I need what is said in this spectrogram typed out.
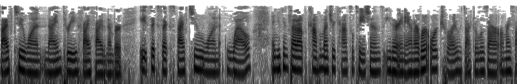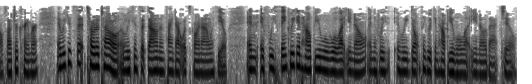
866-521-9355 number, 866-521-WELL. And you can set up complimentary consultations either in Ann Arbor or Troy with Dr. Lazar or myself, Dr. Kramer. And we can sit toe to toe and we can sit down and find out what's going on with you. And if we think we can help you, we'll, we'll let you know. And if we, if we don't think we can help you, we'll let you know that too.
